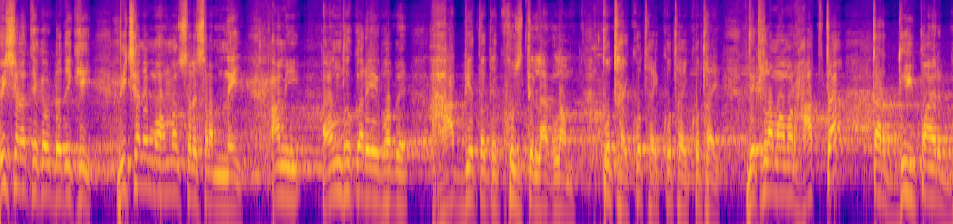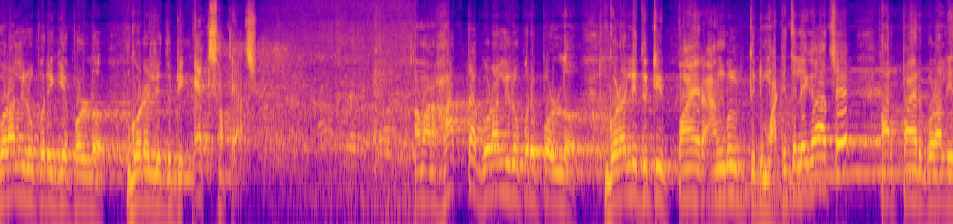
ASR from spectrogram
বিছানা থেকে ওটা দেখি বিছানায় মোহাম্মদ সাল্লাহ সাল্লাম নেই। আমি অন্ধকারে এভাবে হাত দিয়ে তাকে খুঁজতে লাগলাম। কোথায় কোথায় কোথায় কোথায়? দেখলাম আমার হাতটা তার দুই পায়ের গোড়ালির উপরে গিয়ে পড়ল। গোড়ালি দুটি একসাথে আছে। আমার হাতটা গোড়ালির উপরে পড়ল। গোড়ালি দুটি পায়ের আঙ্গুল দুটি মাটিতে লেগে আছে আর পায়ের গোড়ালি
